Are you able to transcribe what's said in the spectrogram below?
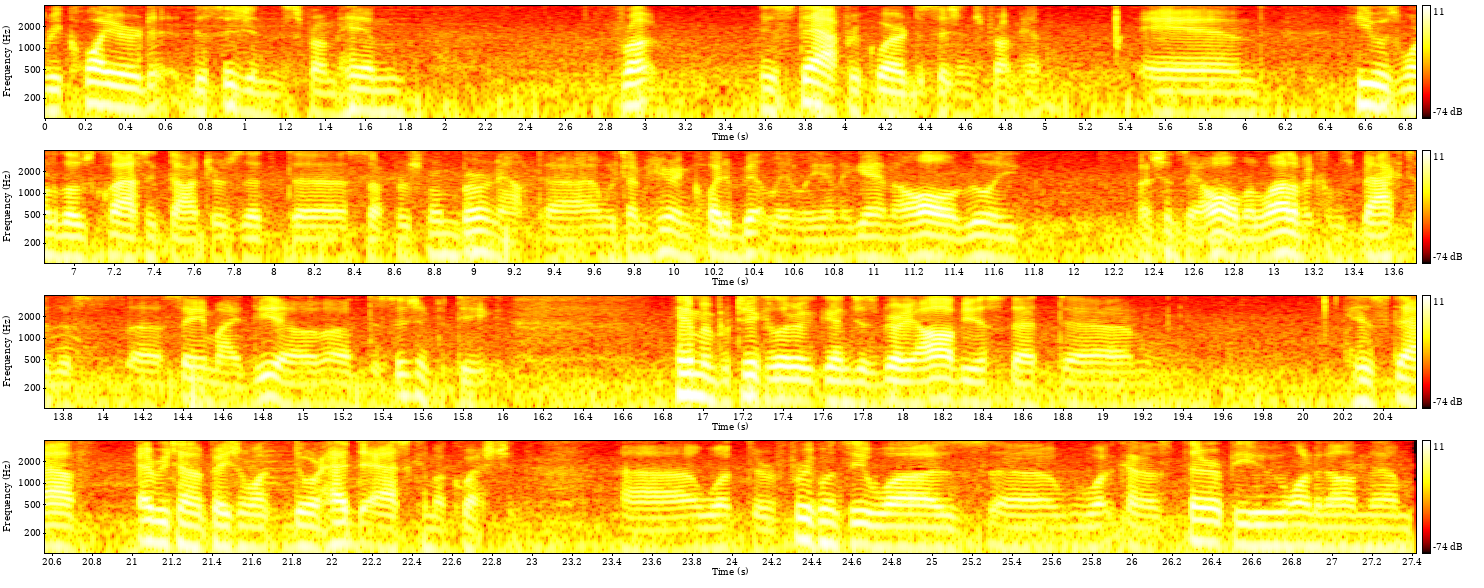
required decisions from him. From his staff required decisions from him, and he was one of those classic doctors that uh, suffers from burnout, uh, which I'm hearing quite a bit lately. And again, all really, I shouldn't say all, but a lot of it comes back to this uh, same idea of, of decision fatigue him in particular, again, just very obvious that um, his staff, every time a patient walked the door, had to ask him a question. Uh, what their frequency was, uh, what kind of therapy he wanted on them.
